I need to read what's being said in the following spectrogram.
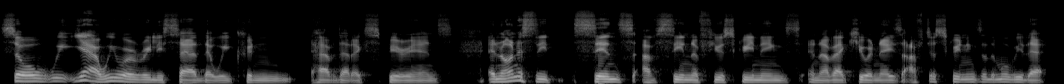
So we yeah, we were really sad that we couldn't have that experience. And honestly, since I've seen a few screenings and I've had Q and A's after screenings of the movie that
